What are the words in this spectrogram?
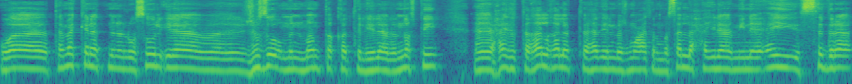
وتمكنت من الوصول إلى جزء من منطقة الهلال النفطي حيث تغلغلت هذه المجموعات المسلحة إلى مينائي السدرة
